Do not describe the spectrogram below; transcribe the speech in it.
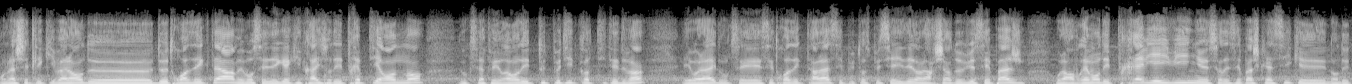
on achète l'équivalent de 2-3 hectares. Mais bon c'est des gars qui travaillent sur des très petits rendements. Donc ça fait vraiment des toutes petites quantités de vin et voilà. Donc ces, ces 3 hectares là c'est plutôt spécialisé dans la recherche de vieux cépages ou alors vraiment des très vieilles vignes sur des cépages classiques et dans des,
